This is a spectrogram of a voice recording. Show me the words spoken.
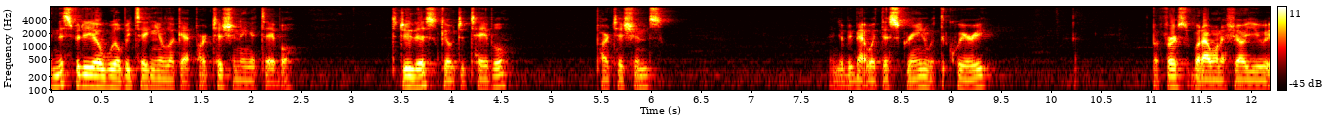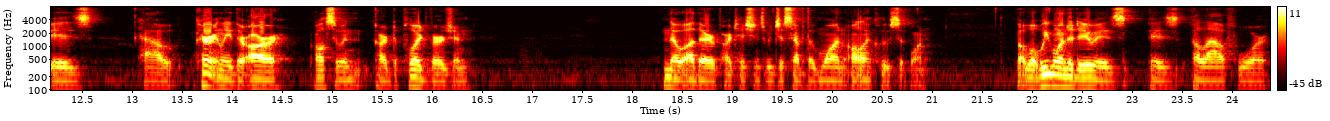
In this video, we'll be taking a look at partitioning a table. To do this, go to Table, Partitions, and you'll be met with this screen with the query. But first, what I want to show you is how currently there are also in our deployed version no other partitions. We just have the one all-inclusive one. But what we want to do is is allow for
